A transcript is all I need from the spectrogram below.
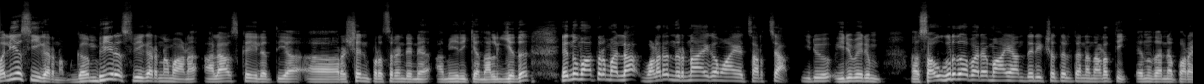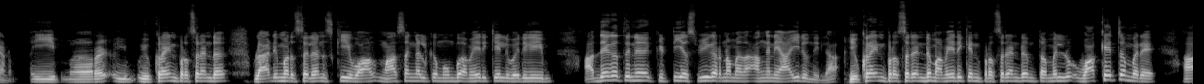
വലിയ സ്വീകരണം ഗംഭീര സ്വീകരണമാണ് അലാസ്കയിലെത്തിയ റഷ്യൻ പ്രസിഡന്റിന് അമേരിക്ക നൽകിയത്. എന്നു മാത്രമല്ല വളരെ നിർണായകമായ ചർച്ച ഇരു ഇരുവരും സൗഹൃദപരമായ അന്തരീക്ഷത്തിൽ തന്നെ നടത്തി എന്ന് തന്നെ പറയണം. ഈ യുക്രൈൻ പ്രസിഡന്റ് വ്ളാഡിമിർ സെലൻസ്കി മാസങ്ങൾക്ക് മുമ്പ് അമേരിക്കയിൽ വരികയും അദ്ദേഹത്തിന് കിട്ടിയ സ്വീകരണം അങ്ങനെ ആയിരുന്നില്ല. യുക്രൈൻ പ്രസിഡന്റും അമേരിക്കൻ പ്രസിഡന്റും തമ്മിൽ വാക്കേറ്റം വരെ ആ,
